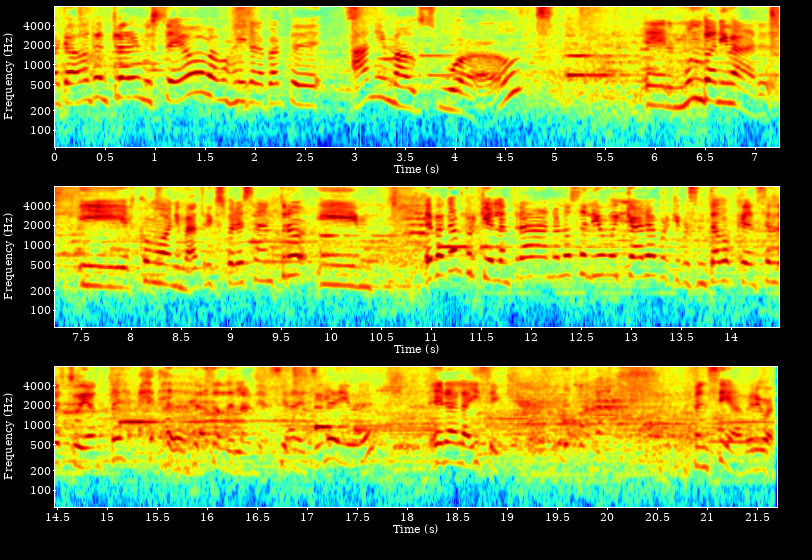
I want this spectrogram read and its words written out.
acabamos de entrar al museo, vamos a ir a la parte de Animals World, el mundo animal, y es como Animatrix por ese dentro, y es bacán porque la entrada no nos salió muy cara porque presentamos credencial de estudiante. De la Universidad de Chile, ¿eh? era la ISIC, vencía, pero igual.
